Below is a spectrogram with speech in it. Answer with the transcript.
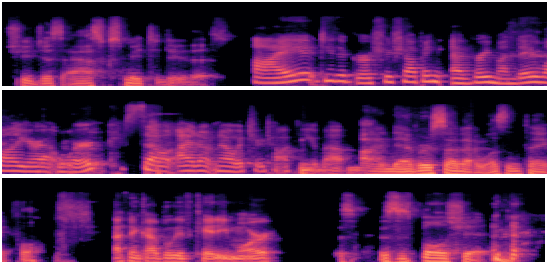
She just asks me to do this. I do the grocery shopping every Monday while you're at work. So I don't know what you're talking about. I never said I wasn't thankful. I think I believe Katy more. This, this is bullshit.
